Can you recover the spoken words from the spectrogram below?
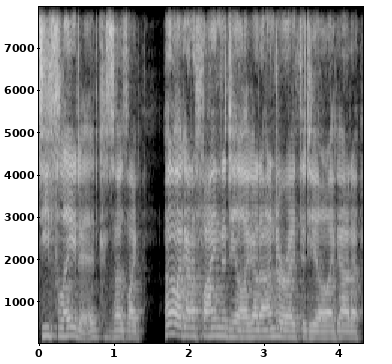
deflated because I was like, oh, I got to find the deal. I got to underwrite the deal. I got to,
